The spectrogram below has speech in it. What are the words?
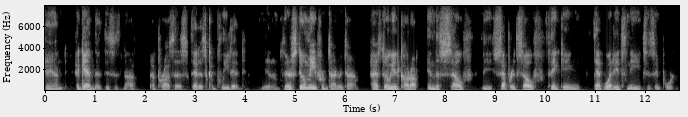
And again, that this is not a process that is completed. You know, there's still me from time to time. I still get caught up in the self, the separate self thinking that what it needs is important.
